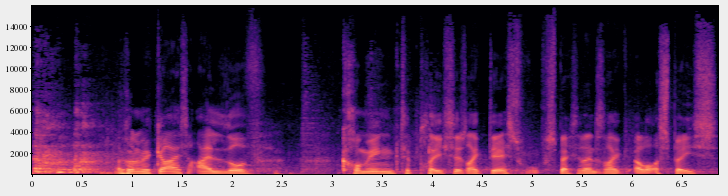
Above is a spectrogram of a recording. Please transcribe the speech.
I gotta admit, guys, I love coming to places like this, especially when there's like a lot of space.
